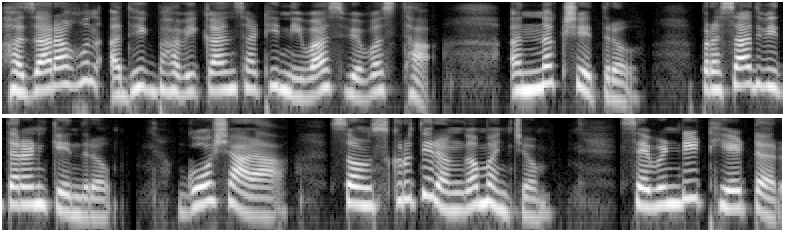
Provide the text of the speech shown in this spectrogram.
हजाराहून अधिक भाविकांसाठी निवास व्यवस्था अन्नक्षेत्र प्रसाद वितरण केंद्र गोशाळा संस्कृती रंगमंच सेवंडी थिएटर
